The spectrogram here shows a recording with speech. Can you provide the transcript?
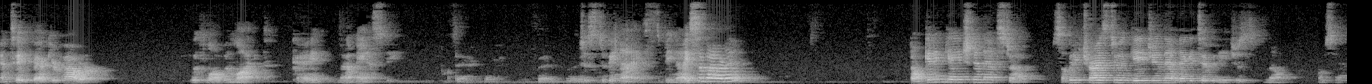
and take back your power with love and light. Okay? Not nasty. Exactly. Exactly. Just to be nice. Be nice about it. Don't get engaged in that stuff. Somebody tries to engage in that negativity, just no. I'm sorry.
